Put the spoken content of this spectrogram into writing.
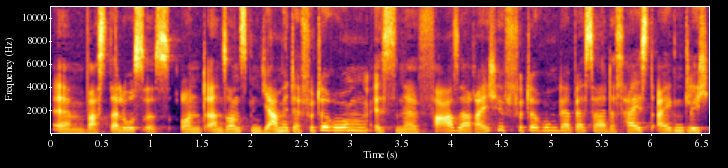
ähm, was da los ist. Und ansonsten, ja, mit der Fütterung ist eine faserreiche Fütterung da besser. Das heißt eigentlich,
